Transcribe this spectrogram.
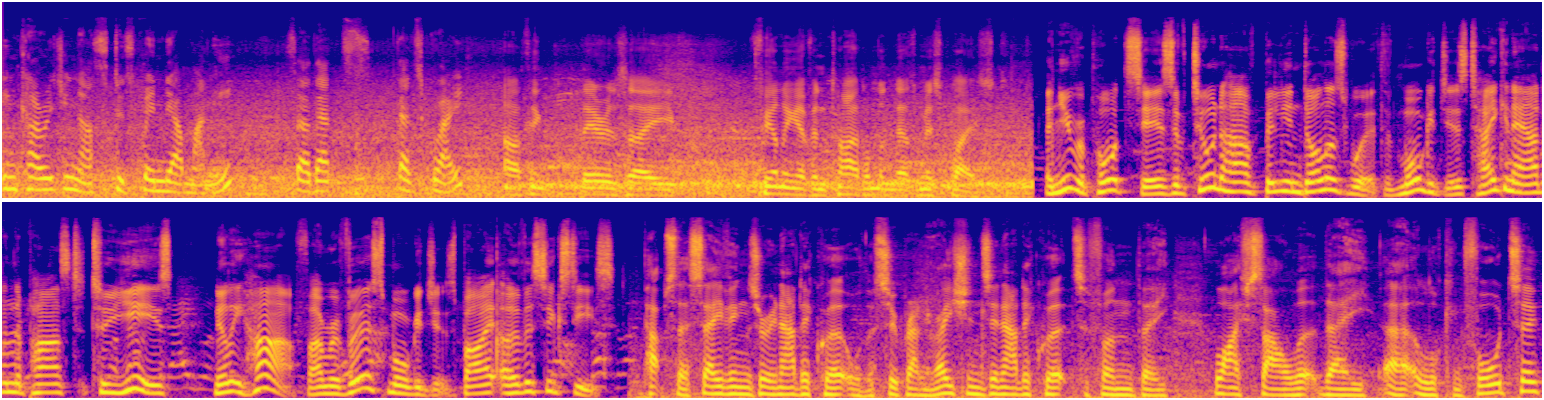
encouraging us to spend our money, so that's that's great. I think there is a feeling of entitlement that's misplaced. A new report says of $2.5 billion worth of mortgages taken out in the past two years, nearly half are reverse mortgages by over 60s. Perhaps their savings are inadequate or the superannuation's inadequate to fund the lifestyle that they uh, are looking forward to.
